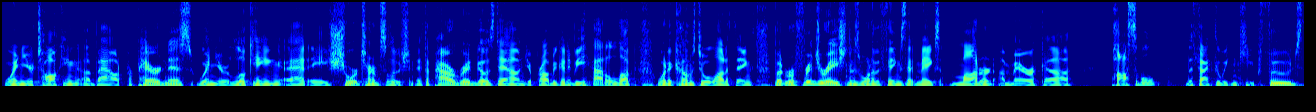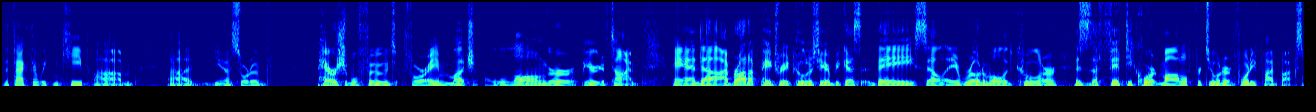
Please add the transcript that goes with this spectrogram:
when you're talking about preparedness, when you're looking at a short term solution. If the power grid goes down, you're probably going to be out of luck when it comes to a lot of things. But refrigeration is one of the things that makes modern America possible. The fact that we can keep foods, the fact that we can keep, um, uh, you know, sort of perishable foods for a much longer period of time. And uh, I brought up Patriot Coolers here because they sell a rotomolded cooler. This is a 50 quart model for 245 bucks,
